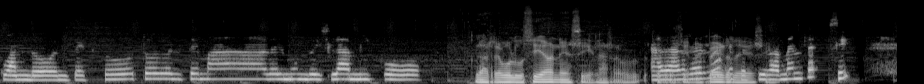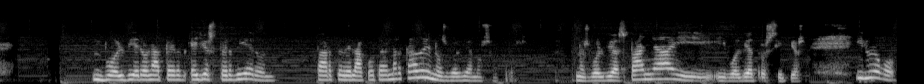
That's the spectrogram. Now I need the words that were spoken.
Cuando empezó todo el tema del mundo islámico Las revoluciones, sí, las revolu- a revoluciones guerra, verdes. sí. efectivamente, sí. Volvieron a per- ellos perdieron parte de la cuota de mercado y nos volvió a nosotros. Nos volvió a España y, y volvió a otros sitios. Y luego,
